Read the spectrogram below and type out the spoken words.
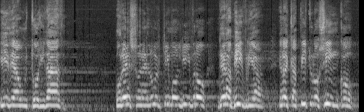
y de autoridad. Por eso en el último libro de la Biblia, en el capítulo 5,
